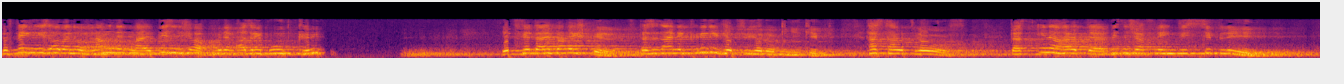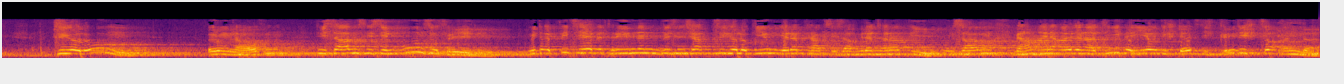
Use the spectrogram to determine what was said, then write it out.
Deswegen ist aber noch lange nicht mal Wissenschaft mit dem Attribut kritisch. Jetzt für dein Beispiel, dass es eine kritische Psychologie gibt, hast halt los, dass innerhalb der wissenschaftlichen Disziplin Psychologen rumlaufen, die sagen, sie sind unzufrieden mit der bisher betriebenen Wissenschaft, Psychologie und ihrer Praxis, auch mit der Therapie, und sagen, wir haben eine Alternative hier und die stellt sich kritisch zur anderen.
